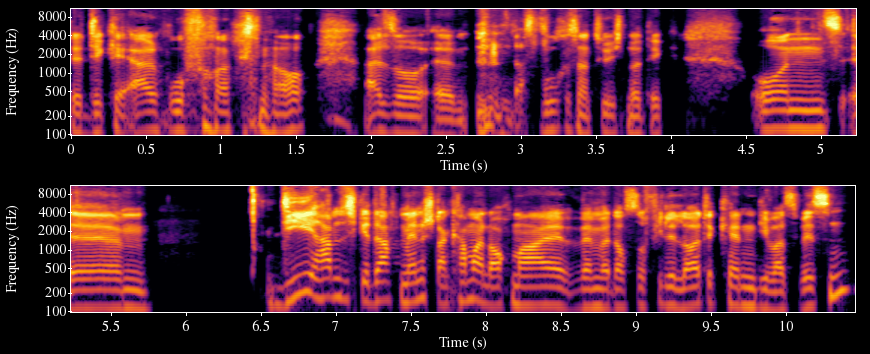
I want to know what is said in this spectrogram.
Der dicke Erlhofer, genau. Also ähm, das Buch ist natürlich nur dick. Und ähm, die haben sich gedacht, Mensch, dann kann man doch mal, wenn wir doch so viele Leute kennen, die was wissen,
